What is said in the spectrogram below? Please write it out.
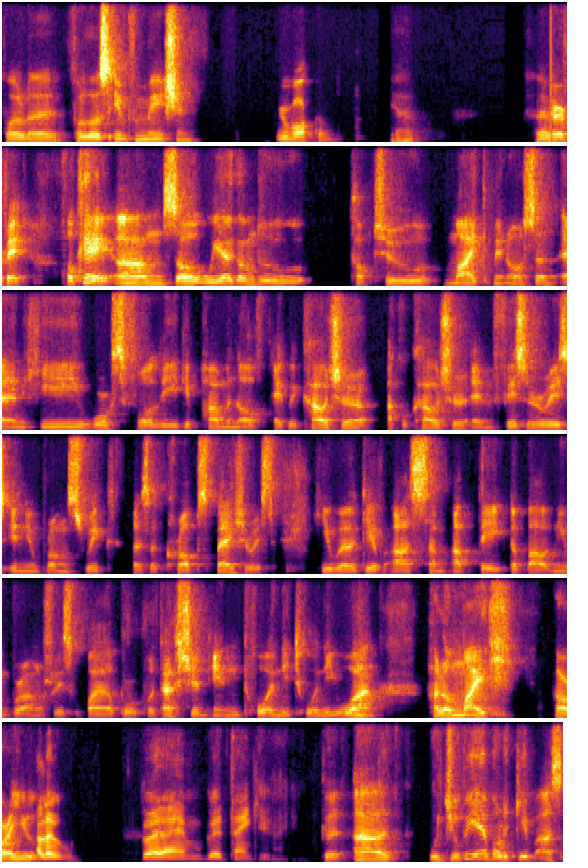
for the for those information. You're welcome. Yeah. Perfect. Okay. Um. So we are going to talk to Mike Melanson, and he works for the Department of Agriculture, Aquaculture, and Fisheries in New Brunswick as a crop specialist. He will give us some update about New Brunswick's wild boar production in 2021. Hello, Mike. How are you? Hello. Good. I'm good. Thank you. good. Uh, would you be able to give us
